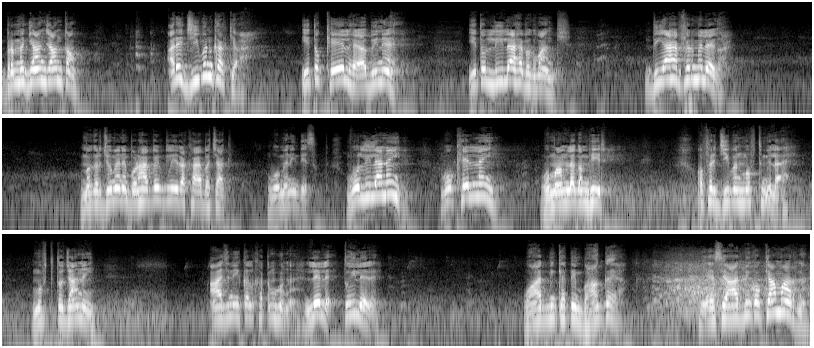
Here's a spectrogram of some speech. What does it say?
ब्रह्म ज्ञान जानता हूँ। अरे जीवन का क्या? ये तो खेल है, अभिनय है। ये तो लीला है भगवान की। दिया है फिर मिलेगा। मगर जो मैंने बुढ़ापे के लिए रखा है बचा के, वो मैं नहीं दे सकता। वो लीला नहीं है, वो खेल नहीं है, वो मामला गंभीर है। और फिर जीवन मुफ़्त मिला है। मुफ़्त तो जा नहीं। आज नहीं, कल खत्म होना है। ले ले, तू ही ले ले। वो आदमी कहते हैं, भाग गया। ऐसे आदमी को क्या मारना?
